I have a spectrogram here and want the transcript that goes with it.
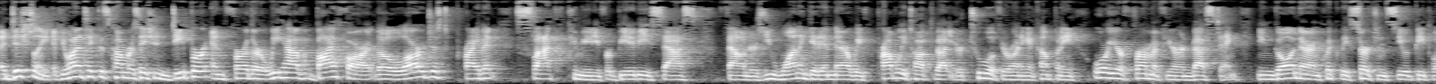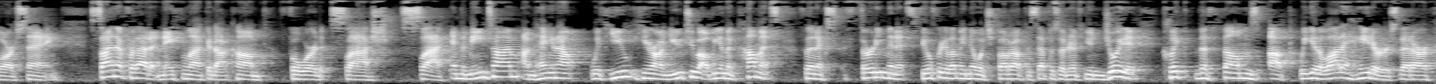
Additionally, if you want to take this conversation deeper and further, we have by far the largest private Slack community for B2B SaaS founders. You want to get in there. We've probably talked about your tool if you're running a company or your firm if you're investing. You can go in there and quickly search and see what people are saying. Sign up for that at nathanlatka.com forward slash Slack. In the meantime, I'm hanging out with you here on YouTube. I'll be in the comments for the next 30 minutes. Feel free to let me know what you thought about this episode. And if you enjoyed it, click the thumbs up. We get a lot of haters that are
